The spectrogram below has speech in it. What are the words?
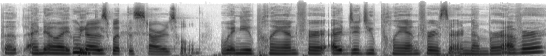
that I know. I who knows what the stars hold. When you plan for, or did you plan for a certain number ever?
